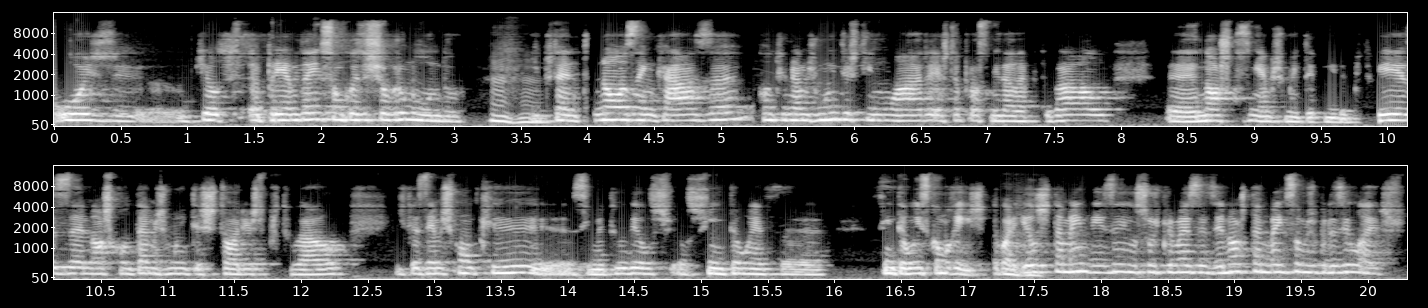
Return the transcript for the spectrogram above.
Hoje, o que eles aprendem são coisas sobre o mundo. Uhum. E, portanto, nós em casa continuamos muito a estimular esta proximidade a Portugal, eh, nós cozinhamos muita comida portuguesa, nós contamos muitas histórias de Portugal e fazemos com que, acima de tudo, eles, eles sintam, essa, sintam isso como raiz. Agora, uhum. eles também dizem, eles são os primeiros a dizer, nós também somos brasileiros.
